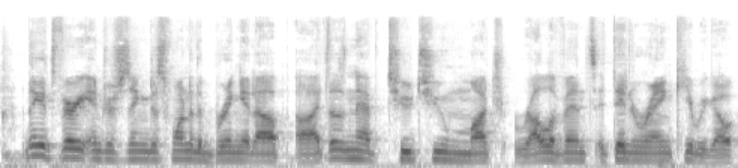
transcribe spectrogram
I think it's very interesting. Just wanted to bring it up. Uh, it doesn't have too too much relevance. It did rank. Here we go,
